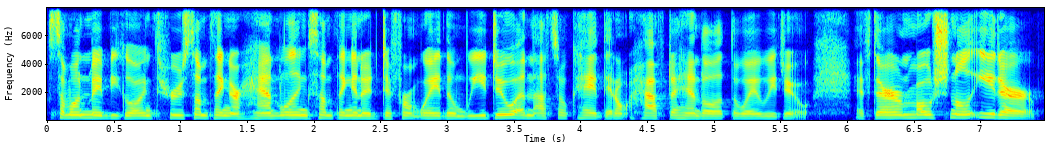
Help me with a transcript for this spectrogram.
someone may be going through something or handling something in a different way than we do and that's okay. They don't have to handle it the way we do. If they're an emotional eater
